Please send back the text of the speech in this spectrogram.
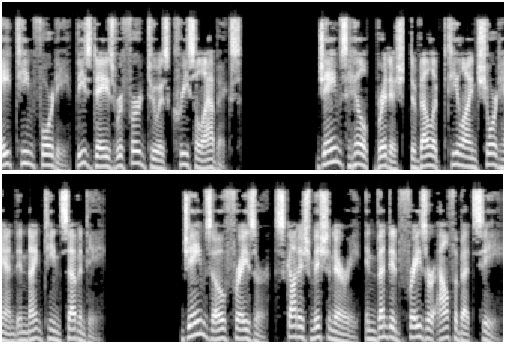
1840, these days referred to as Cree syllabics. James Hill, British, developed T-line shorthand in 1970. James O. Fraser, Scottish missionary, invented Fraser alphabet c.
